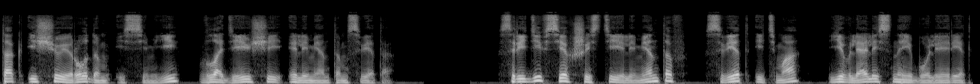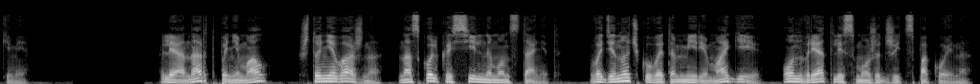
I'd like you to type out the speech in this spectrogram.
так еще и родом из семьи, владеющей элементом света. Среди всех шести элементов свет и тьма являлись наиболее редкими. Леонард понимал, что неважно, насколько сильным он станет, в одиночку в этом мире магии он вряд ли сможет жить спокойно.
